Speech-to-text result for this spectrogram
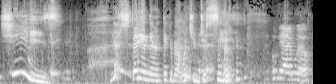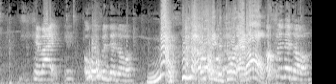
Jeez! You stay in there and think about what you just said. okay, I will. Can I oh, open the door? No! I'm not opening the door at all! Open the door.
